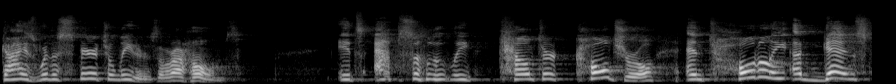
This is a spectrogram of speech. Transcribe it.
Guys, we're the spiritual leaders of our homes. It's absolutely countercultural and totally against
